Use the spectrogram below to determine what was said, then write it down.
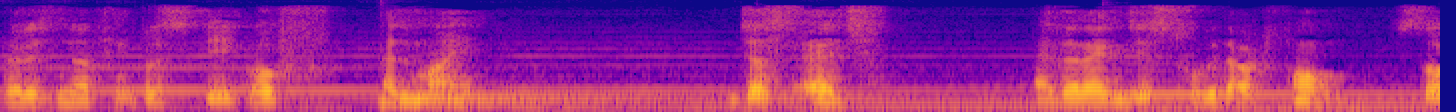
There is nothing to speak of as mind. Just as either exists without form, so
